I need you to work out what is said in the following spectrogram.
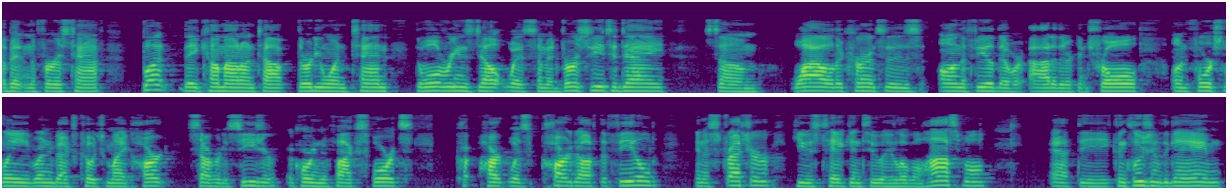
a bit in the first half, but they come out on top 31 10. The Wolverines dealt with some adversity today, some wild occurrences on the field that were out of their control. Unfortunately, running backs coach Mike Hart suffered a seizure, according to Fox Sports. Hart was carted off the field in a stretcher. He was taken to a local hospital. At the conclusion of the game,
